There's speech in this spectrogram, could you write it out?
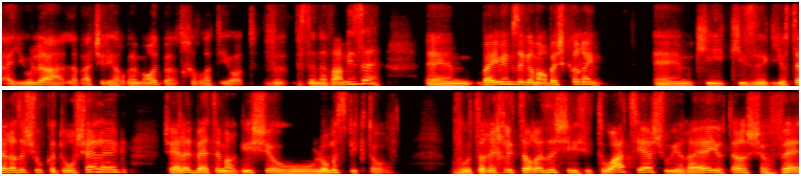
היו לה, לבת שלי הרבה מאוד בעיות חברתיות, וזה נבע מזה. אה, באים עם זה גם הרבה שקרים, כי, כי זה יוצר איזשהו כדור שלג, שילד בעצם מרגיש שהוא לא מספיק טוב. והוא צריך ליצור איזושהי סיטואציה שהוא ייראה יותר שווה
